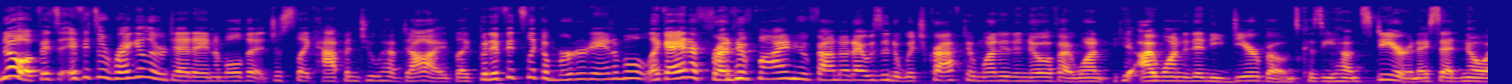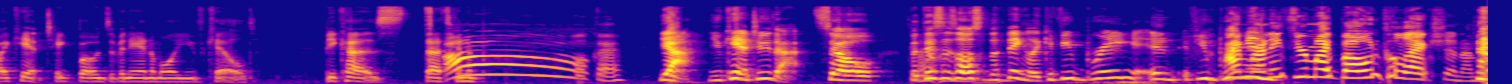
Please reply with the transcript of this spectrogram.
No, if it's if it's a regular dead animal that just like happened to have died, like, but if it's like a murdered animal, like I had a friend of mine who found out I was into witchcraft and wanted to know if I want he- I wanted any deer bones because he hunts deer, and I said no, I can't take bones of an animal you've killed because that's gonna Oh, okay. yeah, you can't do that. So, but this is oh. also the thing, like if you bring in if you bring I'm in running through my bone collection. I'm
